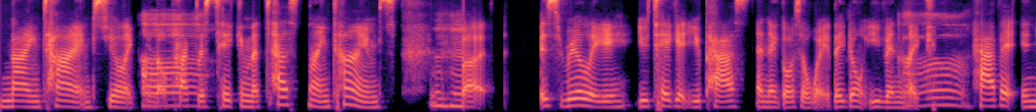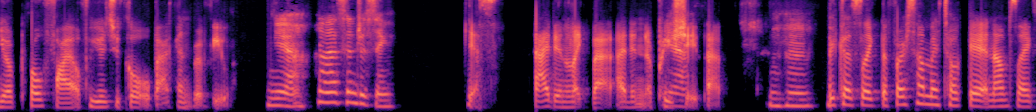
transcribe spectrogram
nine times. You're like, you know, practice Ah. taking the test nine times, Mhm. but it's really you take it, you pass, and it goes away. They don't even like Oh, have it in your profile for you to go back and review. Yeah. Oh, that's interesting. Yes, I didn't like that. I didn't appreciate that hmm because like the first time I took it, and I was like,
